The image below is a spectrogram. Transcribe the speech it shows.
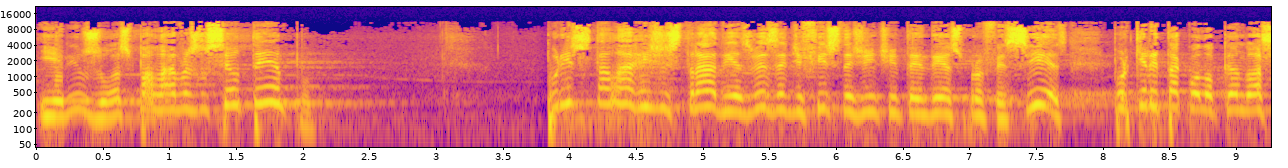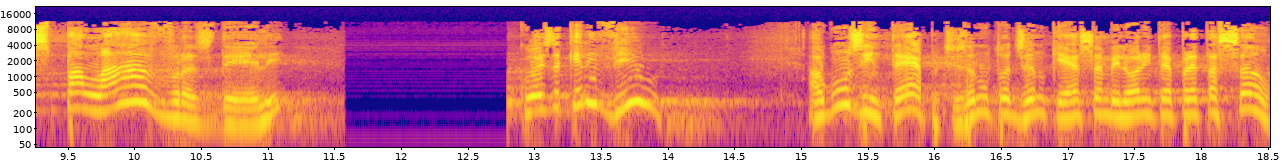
E ele usou as palavras do seu tempo. Por isso está lá registrado, e às vezes é difícil da gente entender as profecias, porque ele está colocando as palavras dele, coisa que ele viu. Alguns intérpretes, eu não estou dizendo que essa é a melhor interpretação,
